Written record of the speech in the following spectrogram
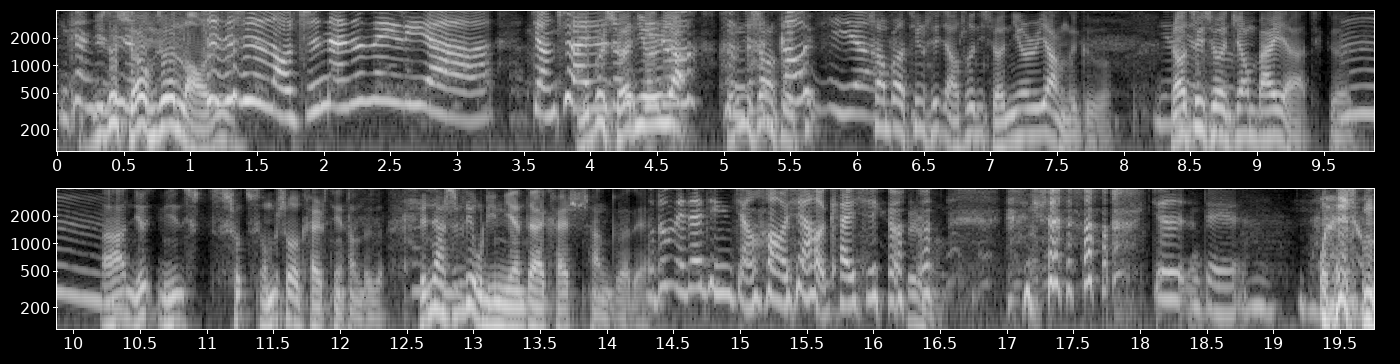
你看，你都喜欢我们这些老，这就是老直男的魅力啊！讲出来的东西都很高级啊！上不知道听谁讲说你喜欢 Neil Young 的歌，然后最喜欢姜白呀这个，嗯啊，你你从什么时候开始听他们的歌？人家是六零年代开始唱歌的，我都没在听你讲话，我现在好开心啊！为什么？就是对，为什么？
